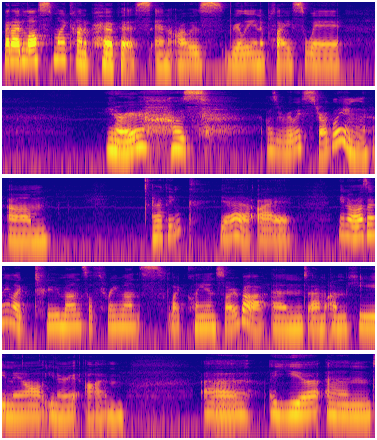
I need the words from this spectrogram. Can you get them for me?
but I'd lost my kind of purpose, and I was really in a place where, you know, I was, I was really struggling, um, and I think, yeah, I you know, I was only like two months or three months like clean and sober, and um, I'm here now. You know, I'm uh, a year and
